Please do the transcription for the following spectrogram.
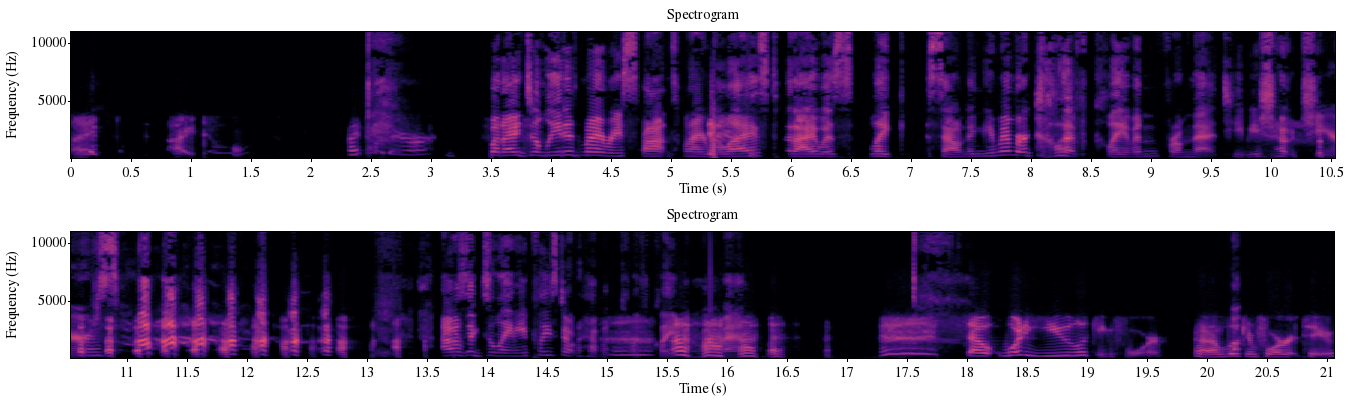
I, I don't. I know there are. But I deleted my response when I realized that I was like sounding. You remember Cliff Clavin from that TV show Cheers? I was like, Delaney, please don't have a Cliff Clavin moment. so, what are you looking for? Uh, looking forward to?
